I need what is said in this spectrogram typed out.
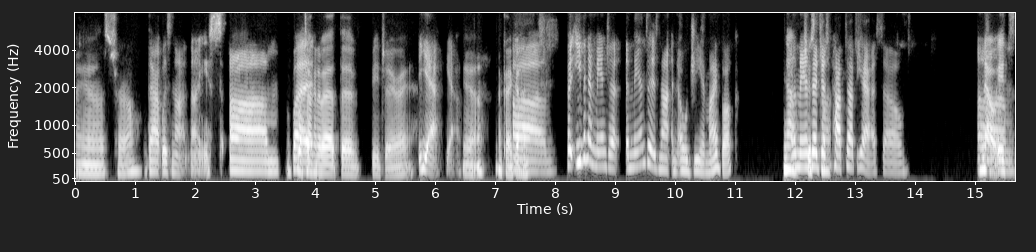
Yeah, that's true. That was not nice. Um, but we're talking about the BJ, right? yeah, yeah. Yeah. Okay, go ahead. Um, but even Amanda, Amanda is not an OG in my book. No, Amanda just not. popped up, yeah. So No, um, it's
